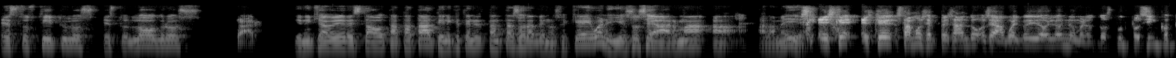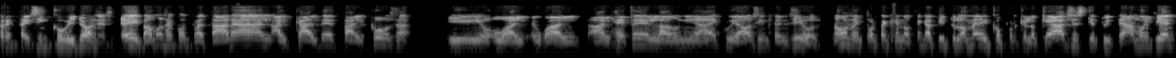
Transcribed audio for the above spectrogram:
estos títulos, estos logros. Claro. Tiene que haber estado ta, ta, ta, tiene que tener tantas horas de no sé qué. Bueno, y eso se arma a, a la medida. Es que, es que, estamos empezando, o sea, vuelvo y doy los números: 2.5, 35 billones. Hey, vamos a contratar al alcalde de tal cosa y, o, al, o al, al, jefe de la unidad de cuidados intensivos. No, no importa que no tenga título médico, porque lo que hace es que tuitea muy bien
